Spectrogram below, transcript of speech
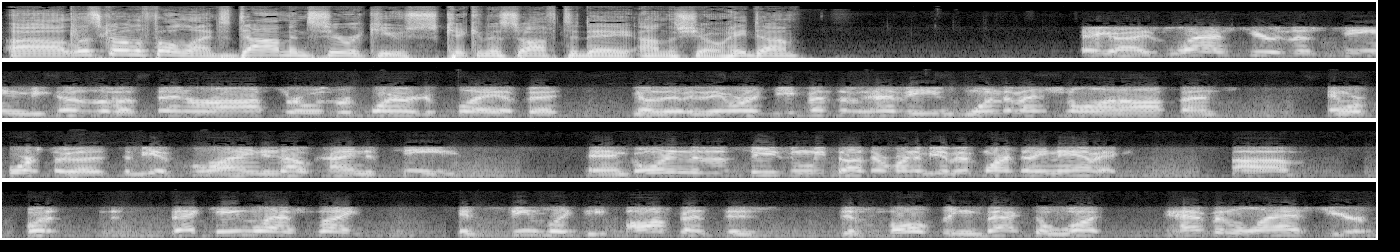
Uh, let's go to the phone lines. Dom in Syracuse kicking us off today on the show. Hey, Dom. Hey guys, last year this team, because of a thin roster, was required to play a bit. You know, they, they were a defensive heavy, one dimensional on offense, and were forced to, to be a grinded out kind of team. And going into the season, we thought they were going to be a bit more dynamic. Um, but that game last night, it seems like the offense is defaulting back to what happened last year.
